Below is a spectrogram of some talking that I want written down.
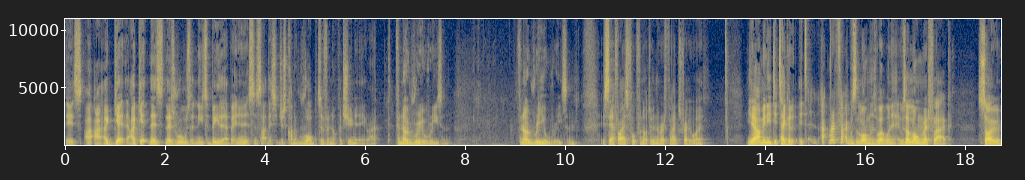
It's I, I get I get there's there's rules that need to be there, but in an instance like this, it just kind of robbed of an opportunity, right? For no real reason. For no real reason. It's the FIA's fault for not doing the red flag straight away. Yeah, I mean, it did take a. It, that red flag was long as well, wasn't it? It was a long red flag. So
